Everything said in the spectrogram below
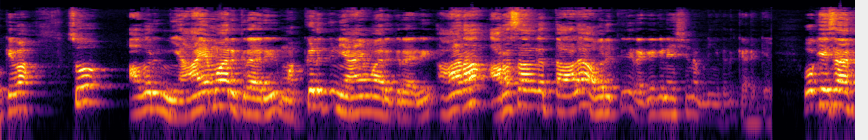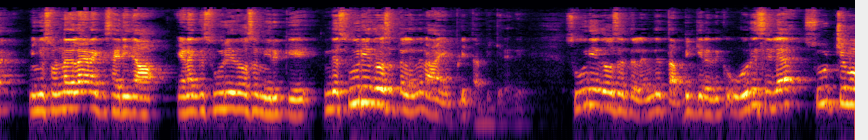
ஓகேவா ஸோ அவர் நியாயமா இருக்கிறாரு மக்களுக்கு நியாயமா இருக்கிறாரு ஆனா அரசாங்கத்தால அவருக்கு ரெகக்னேஷன் அப்படிங்கிறது கிடைக்கல. ஓகே சார் நீங்க சொன்னதெல்லாம் எனக்கு சரிதான். எனக்கு சூரிய தோஷம் இருக்கு. இந்த சூரிய தோஷத்துல இருந்து நான் எப்படி தப்பிக்கிறது? சூரிய தோஷத்துல இருந்து தப்பிக்கிறதுக்கு ஒரு சில சூட்சம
